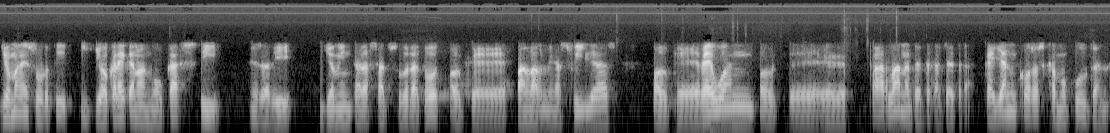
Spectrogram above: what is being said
jo me n'he sortit i jo crec que en el meu cas sí. És a dir, jo m'he interessat sobretot pel que fan les meves filles, pel que veuen, pel que parlen, etc etc. Que hi han coses que m'oculten,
